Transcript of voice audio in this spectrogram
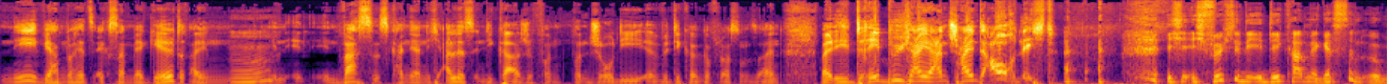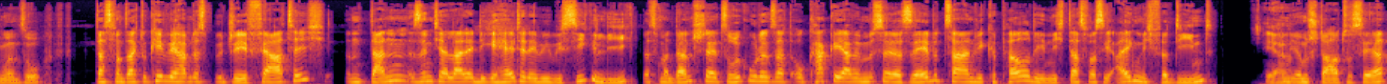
nee, wir haben doch jetzt extra mehr Geld rein. Mhm. In, in, in was? Es kann ja nicht alles in die Gage von, von Jodie äh, Whittaker geflossen sein. Weil die Drehbücher ja anscheinend auch nicht. ich, ich fürchte, die Idee kam mir gestern irgendwann so, dass man sagt, okay, wir haben das Budget fertig und dann sind ja leider die Gehälter der BBC geleakt, dass man dann schnell zurückrudert und sagt, oh Kacke, ja, wir müssen ja dasselbe zahlen wie Capaldi, nicht das, was sie eigentlich verdient ja. von ihrem Status her.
